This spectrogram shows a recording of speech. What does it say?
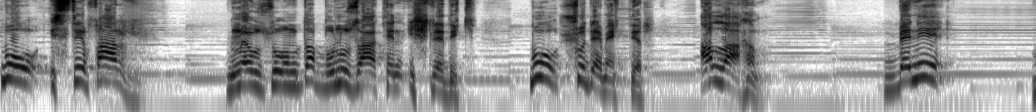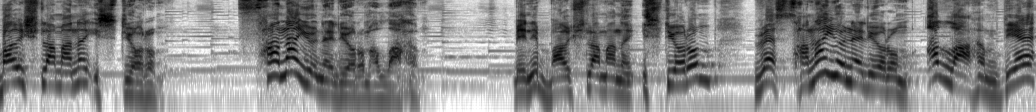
Bu istiğfar mevzuunda bunu zaten işledik. Bu şu demektir. Allah'ım beni bağışlamanı istiyorum. Sana yöneliyorum Allah'ım. Beni bağışlamanı istiyorum ve sana yöneliyorum Allah'ım diye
